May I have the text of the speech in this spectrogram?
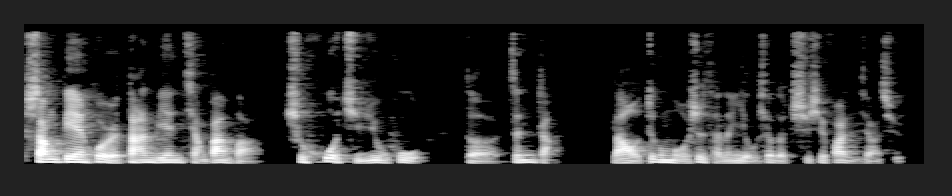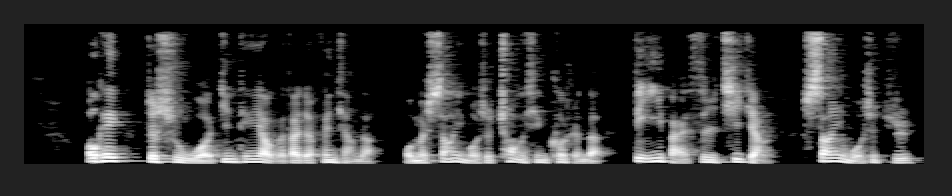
商边或者单边想办法去获取用户的增长。然后这个模式才能有效的持续发展下去。OK，这是我今天要给大家分享的我们商业模式创新课程的第一百四十七讲商业模式之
